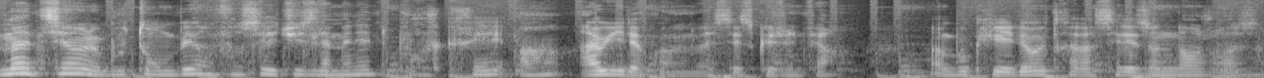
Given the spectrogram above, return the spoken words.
Maintiens le bouton B enfoncé et utilise la manette pour créer un... Ah oui d'accord, bah, c'est ce que je viens de faire. Un bouclier d'eau et traverser les zones dangereuses.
